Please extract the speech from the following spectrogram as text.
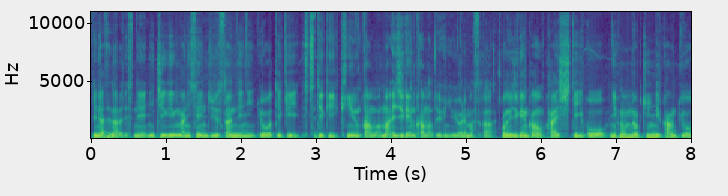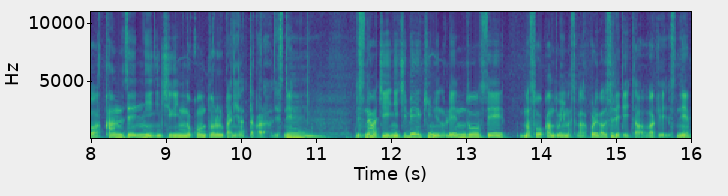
でなぜならですね日銀が2013年に量的質的金融緩和、まあ、異次元緩和というふうに言われますがこの異次元緩和を開始して以降日本の金利環境は完全に日銀のコントロール下にあったからですね。うんですなわち日米金利の連動性、まあ、相関とも言いますがこれが薄れていたわけですね。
